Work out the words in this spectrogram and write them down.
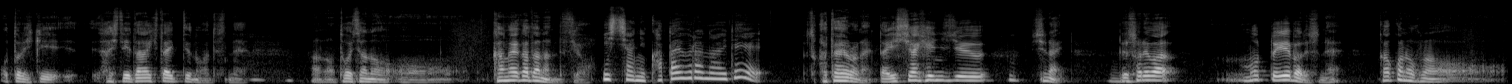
お取引させていただきたいっていうのがですねあの当社のお考え方なんですよ。一社に偏らないで。偏らない。だから一社返事しない、でそれはもっと言えばですね過去のその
